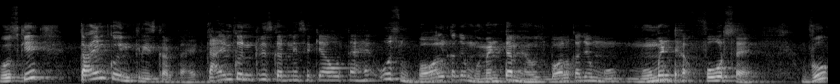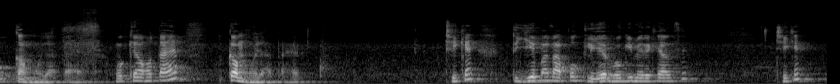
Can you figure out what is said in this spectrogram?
वो उसके टाइम को इंक्रीज करता है। टाइम को इंक्रीज करने से क्या होता है? उस बॉल का जो मोमेंटम है, उस बॉल का जो मूवमेंट है, फोर्स है, वो कम हो जाता है। वो क्या होता है? कम हो जाता है। ठीक है? तो ये बात आपको क्लियर होगी मेरे ख्याल से? ठीक है?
